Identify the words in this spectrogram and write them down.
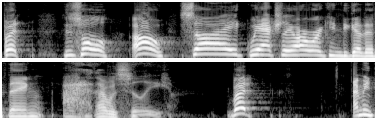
but this whole oh psych, we actually are working together thing. Ah, that was silly. But I mean,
